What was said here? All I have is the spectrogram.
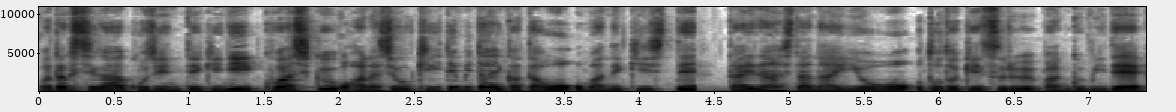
私が個人的に詳しくお話を聞いてみたい方をお招きして対談した内容をお届けする番組で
